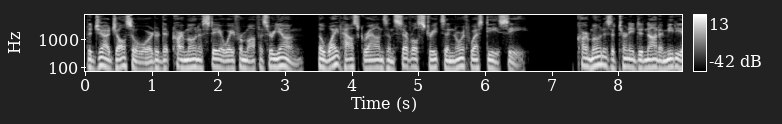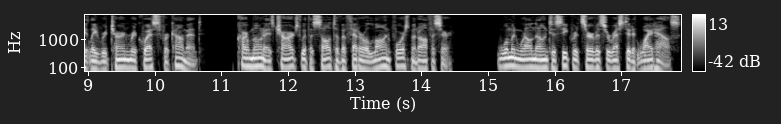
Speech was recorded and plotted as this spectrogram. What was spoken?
The judge also ordered that Carmona stay away from Officer Young, the White House grounds and several streets in northwest D.C. Carmona's attorney did not immediately return requests for comment. Carmona is charged with assault of a federal law enforcement officer. Woman well known to Secret Service arrested at White House.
